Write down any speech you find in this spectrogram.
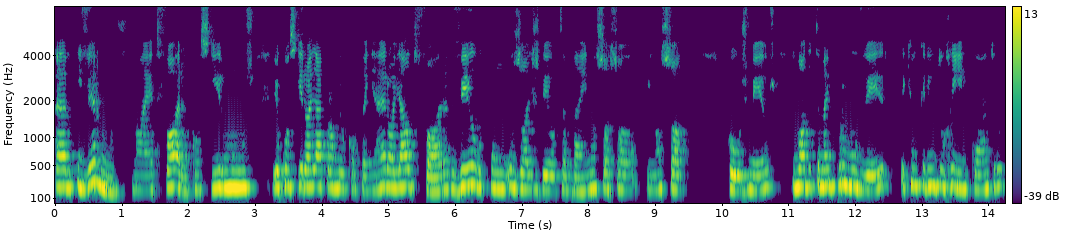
um, e vermos, não é? De fora, conseguirmos, eu conseguir olhar para o meu companheiro, olhá-lo de fora, vê-lo com os olhos dele também, não só, só e não só com os meus, de modo a também promover aqui um bocadinho do reencontro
